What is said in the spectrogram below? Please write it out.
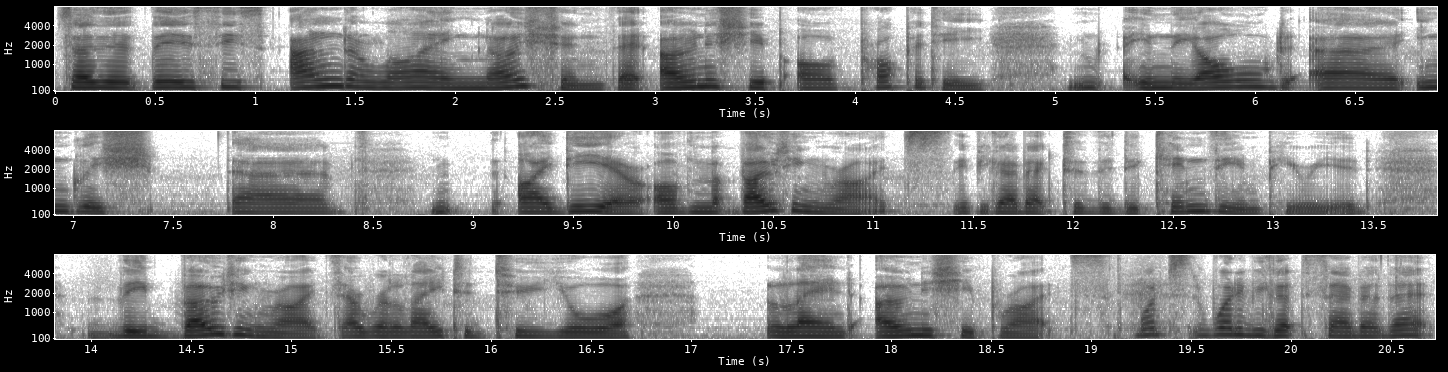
So that there's this underlying notion that ownership of property in the old uh, English uh, idea of m- voting rights, if you go back to the Dickensian period, the voting rights are related to your land ownership rights. What's what have you got to say about that?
